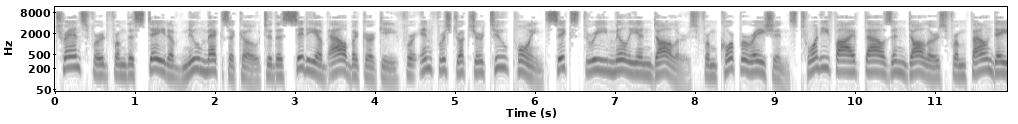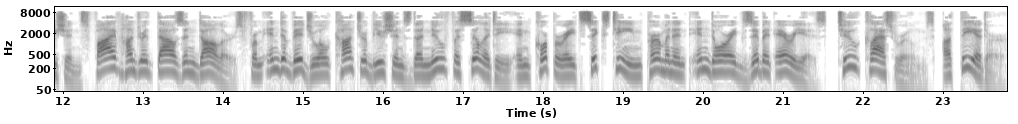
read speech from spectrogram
transferred from the state of New Mexico to the city of Albuquerque for infrastructure $2.63 million from corporations donations $25,000 from foundations $500,000 from individual contributions The new facility incorporates 16 permanent indoor exhibit areas, two classrooms, a theater,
